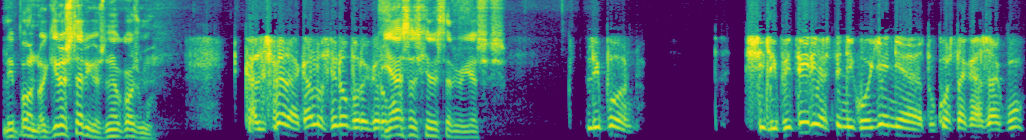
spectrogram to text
Λοιπόν, ο κύριος Στέριο, νέο κόσμο. Καλησπέρα, καλό φθινόπωρο Γιώργο. Γεια σας, κύριε Στέριο, γεια σας. Λοιπόν, συλληπιτήρια στην οικογένεια του Κώστα Καζάκου.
